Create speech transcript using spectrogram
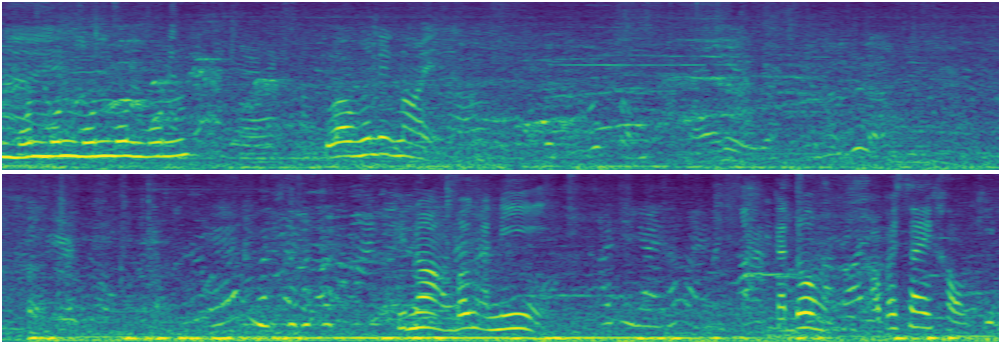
มหมุนหมุนหมุนหมุนหมุนตัวเงินเล็กหน่อยพี่น้องเบิ้งอันนี้ กระด้งเอาไปใส่เข่ากิน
